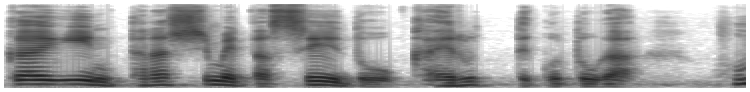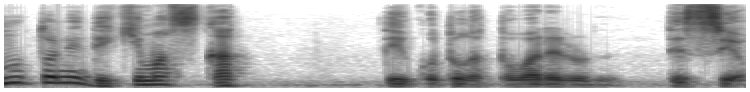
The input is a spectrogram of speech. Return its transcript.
会議員たらしめた制度を変えるってことが本当にできますか？っていうことが問われるんですよ。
